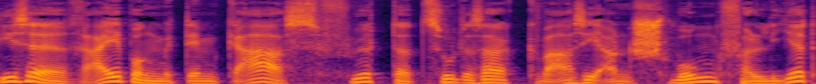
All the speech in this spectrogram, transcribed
Diese Reibung mit dem Gas führt dazu, dass er quasi an Schwung verliert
